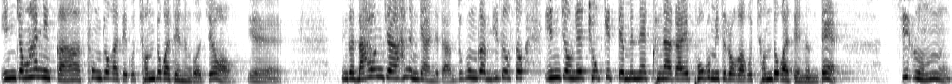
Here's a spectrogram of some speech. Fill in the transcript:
인정하니까 성교가 되고 전도가 되는 거죠. 예. 그러니까 나 혼자 하는 게 아니라 누군가 믿어서 인정해 줬기 때문에 그 나라에 복음이 들어가고 전도가 되는데 지금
